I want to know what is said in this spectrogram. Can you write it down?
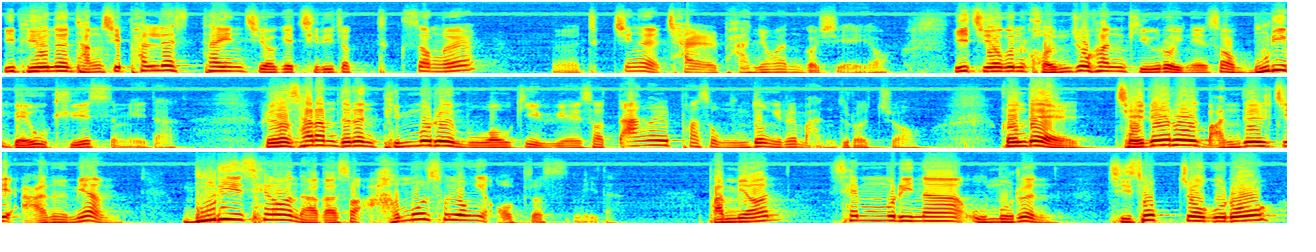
이 비유는 당시 팔레스타인 지역의 지리적 특성을 어, 특징을 잘 반영한 것이에요. 이 지역은 건조한 기후로 인해서 물이 매우 귀했습니다. 그래서 사람들은 빗물을 모으기 위해서 땅을 파서 웅덩이를 만들었죠. 그런데 제대로 만들지 않으면 물이 새어 나가서 아무 소용이 없었습니다. 반면 샘물이나 우물은 지속적으로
